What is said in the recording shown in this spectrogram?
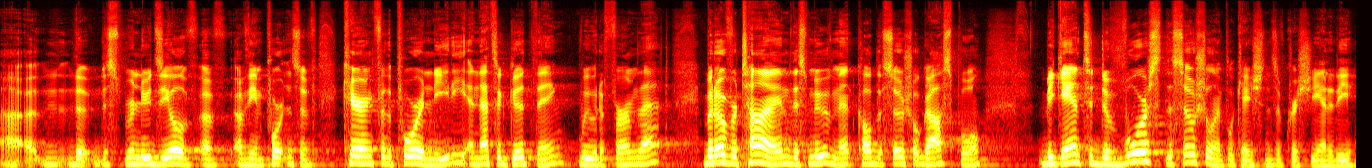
Uh, the, this renewed zeal of, of, of, the importance of caring for the poor and needy, and that's a good thing. We would affirm that. But over time, this movement called the social gospel began to divorce the social implications of Christianity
